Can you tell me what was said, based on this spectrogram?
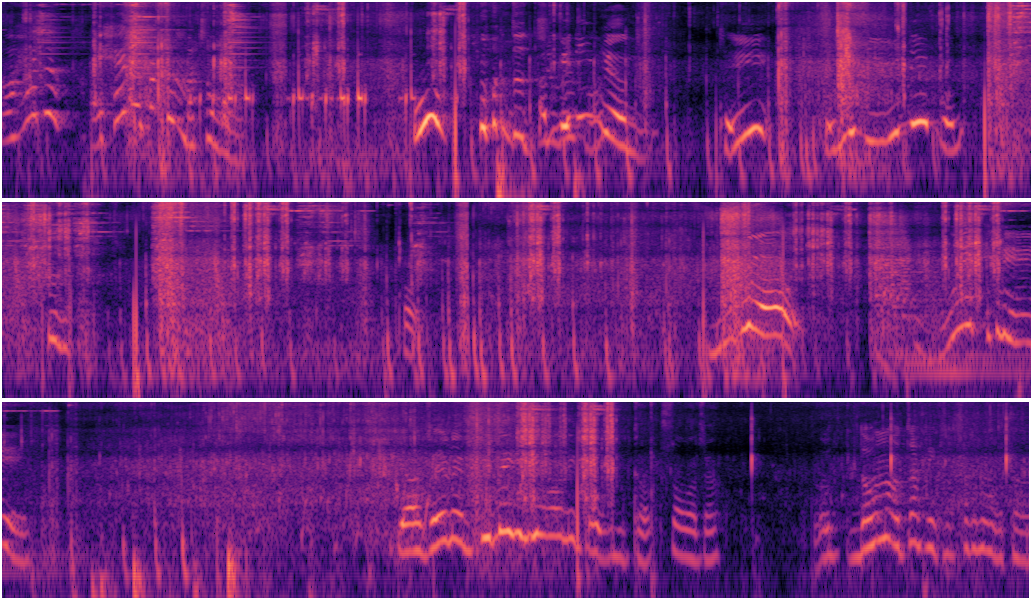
너 헤드 아니 헤드 좀 맞춰봐. 하면 데이 데미지 1될 뻔. 아. 누구야? 뭐해? 야, 쟤는 피백이 하니까 우리 각성하자. 너, 너는 어차피 각성도 못하고.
